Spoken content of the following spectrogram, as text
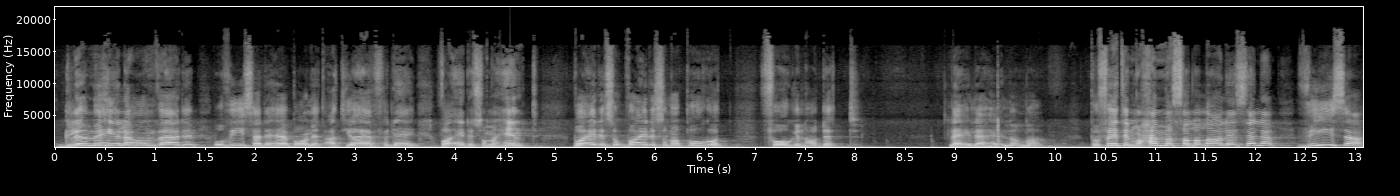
glömmer hela omvärlden och visar det här barnet att jag är för dig. Vad är det som har hänt? Vad är det som, vad är det som har pågått? Fågeln har dött. La ilaha illallah. Profeten Muhammed sallallahu alaihi wasallam visar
